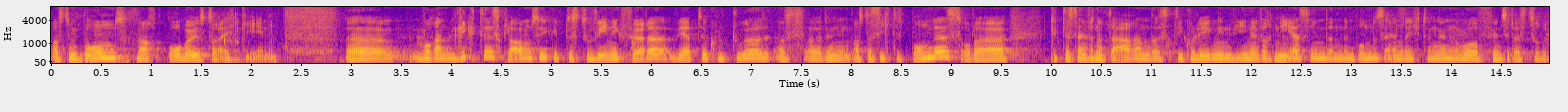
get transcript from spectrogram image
aus dem Bund nach Oberösterreich gehen. Ähm, woran liegt es, glauben Sie? Gibt es zu wenig Förderwerte Kultur aus, äh, den, aus der Sicht des Bundes oder liegt es einfach nur daran, dass die Kollegen in Wien einfach näher sind an den Bundeseinrichtungen? Worauf führen Sie das zurück?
